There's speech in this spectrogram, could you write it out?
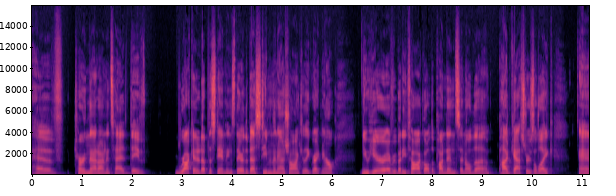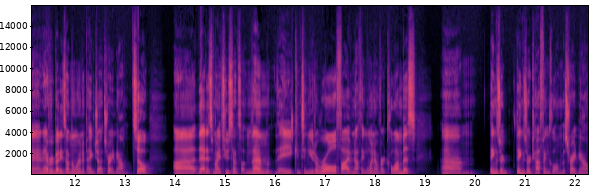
have turned that on its head. They've rocketed up the standings. They're the best team in the National Hockey League right now. You hear everybody talk, all the pundits and all the podcasters alike, and everybody's on the Winnipeg Jets right now. So uh, that is my two cents on them. They continue to roll five nothing win over Columbus. Um, things are things are tough in Columbus right now.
